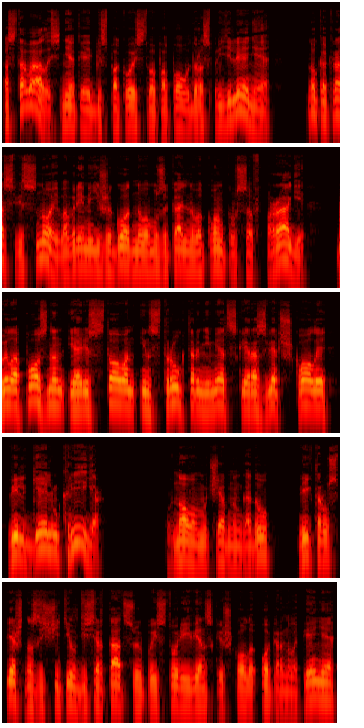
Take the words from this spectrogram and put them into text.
Оставалось некое беспокойство по поводу распределения, но как раз весной, во время ежегодного музыкального конкурса в Праге, был опознан и арестован инструктор немецкой разведшколы Вильгельм Кригер. В новом учебном году Виктор успешно защитил диссертацию по истории Венской школы оперного пения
